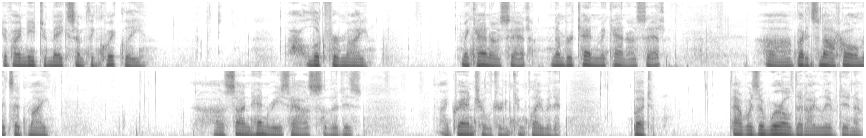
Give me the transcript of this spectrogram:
if I need to make something quickly, I'll look for my Meccano set, number 10 Meccano set. Uh, but it's not home, it's at my uh, son Henry's house so that his my grandchildren can play with it. But that was a world that I lived in.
